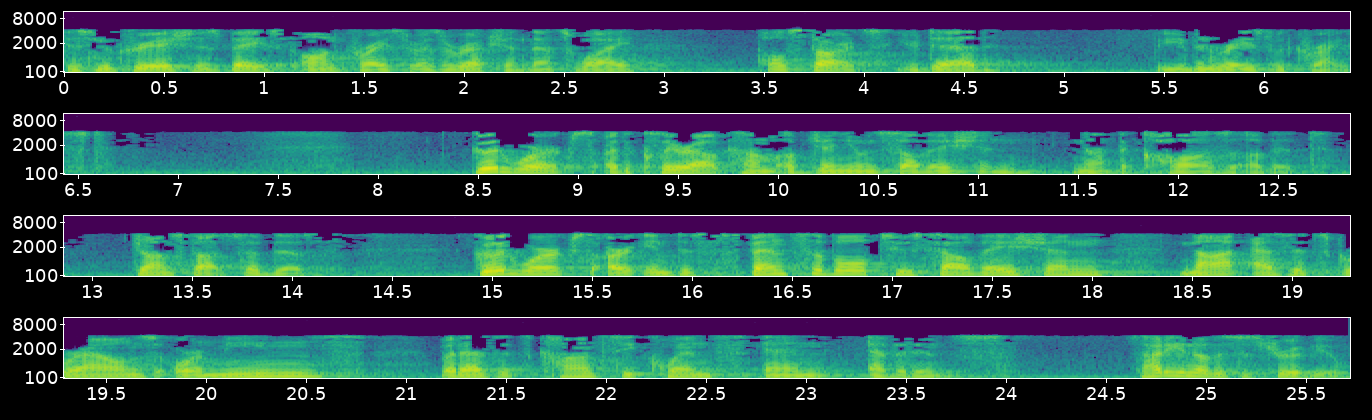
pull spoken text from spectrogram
This new creation is based on Christ's resurrection. That's why Paul starts You're dead, but you've been raised with Christ. Good works are the clear outcome of genuine salvation, not the cause of it. John Stott said this Good works are indispensable to salvation, not as its grounds or means, but as its consequence and evidence. So, how do you know this is true of you?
